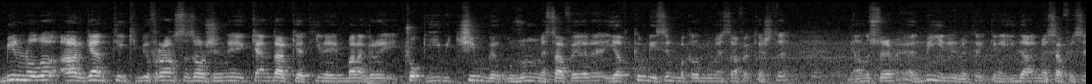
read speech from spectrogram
Bir nolu Argentik, bir Fransız orijinli kendi Arquette. Yine bana göre çok iyi bir çim ve uzun mesafelere yatkın bir isim. Bakalım bu mesafe kaçtı. Yanlış söylemiyorum. Evet 1700 metre yine ideal mesafesi.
